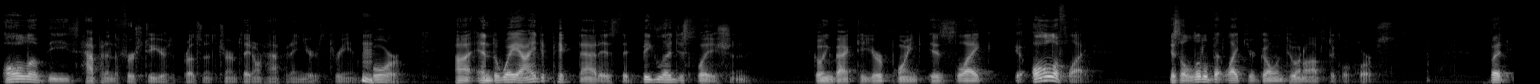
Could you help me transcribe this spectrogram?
all of these happen in the first two years of president's terms. They don't happen in years three and four. Uh, and the way I depict that is that big legislation, going back to your point, is like all of life is a little bit like you're going through an obstacle course. But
